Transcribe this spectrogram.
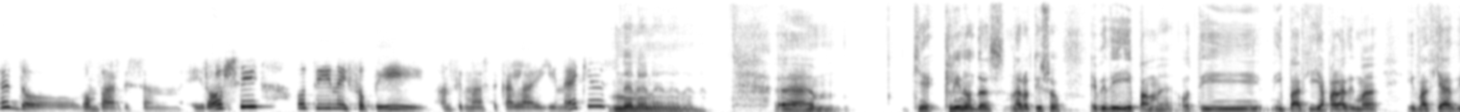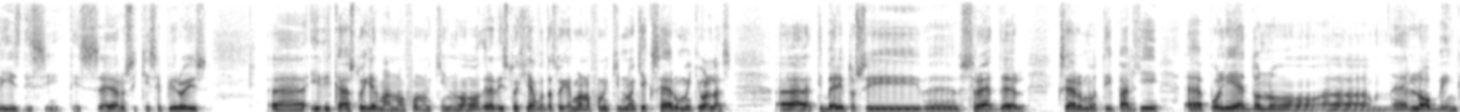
δεν το βομβάρδισαν οι Ρώσοι, ότι είναι ηθοποιοί, αν θυμάστε καλά, οι γυναίκες. Ναι, ναι, ναι, ναι, ναι. Ε, και κλείνοντας, να ρωτήσω, επειδή είπαμε ότι υπάρχει για παράδειγμα η βαθιά διείσδυση της ε, ρωσικής επιρροής ε, ειδικά στο γερμανόφωνο κοινό, δηλαδή στοχεύοντας στο γερμανόφωνο κοινό και ξέρουμε κιόλας ε, την περίπτωση ε, Σρέντερ, ξέρουμε ότι υπάρχει ε, πολύ έντονο ε, lobbying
